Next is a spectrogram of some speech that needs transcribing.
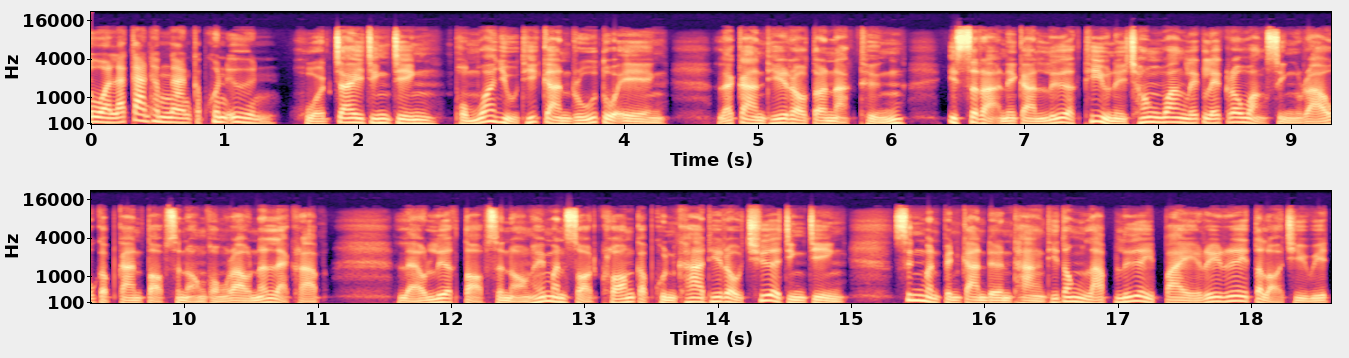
ตัวและการทำงานกับคนอื่น หัวใจจริง ๆ ผมว่าอยู่ที่การรู้ตัวเอง และการที่เราตระหนักถึงอิสระในการเลือกที่อยู่ในช่องว่างเล็ก ๆ ระหว่างสิ่งเร้ากับการตอบสนองของเรานั่นแหละครับ แล้วเลือกตอบสนองให้มันสอดคล้องกับคุณค่าที่เราเชื่อจริง ๆ ซึ่งมันเป็นการเดินทางที่ต้องลับเลื่อยไปเรื่อย ๆ ตลอดชีวิต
